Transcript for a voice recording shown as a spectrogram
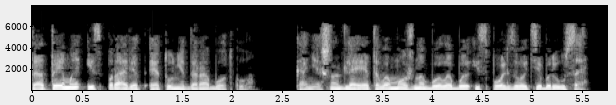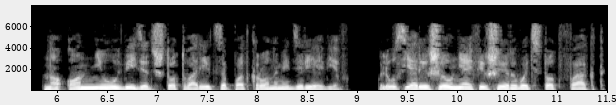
тотемы исправят эту недоработку. Конечно, для этого можно было бы использовать и Брюса, но он не увидит, что творится под кронами деревьев. Плюс я решил не афишировать тот факт,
